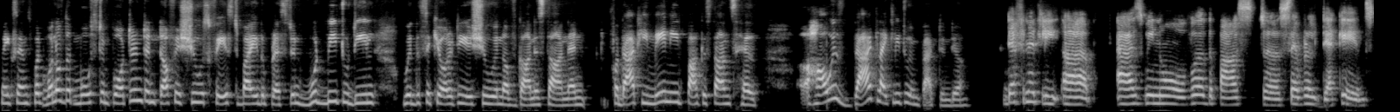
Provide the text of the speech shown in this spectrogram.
Makes sense. But one of the most important and tough issues faced by the president would be to deal with the security issue in Afghanistan. And for that, he may need Pakistan's help. How is that likely to impact India? Definitely. Uh, as we know, over the past uh, several decades,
